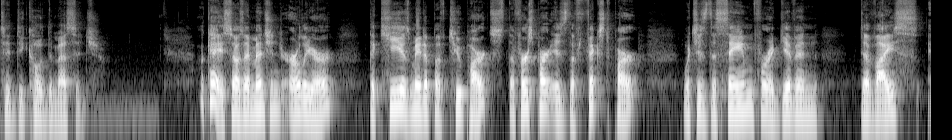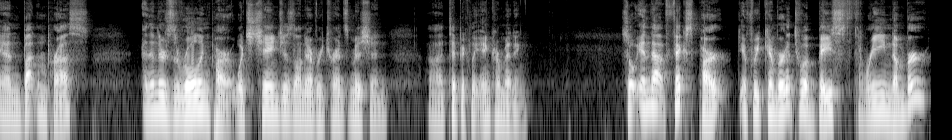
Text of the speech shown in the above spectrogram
to decode the message. Okay, so as I mentioned earlier, the key is made up of two parts. The first part is the fixed part, which is the same for a given device and button press. And then there's the rolling part, which changes on every transmission, uh, typically incrementing. So in that fixed part, if we convert it to a base three number,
